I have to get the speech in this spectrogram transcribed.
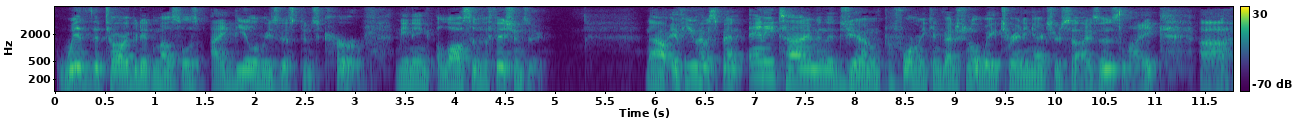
with the targeted muscle's ideal resistance curve, meaning a loss of efficiency. Now, if you have spent any time in the gym performing conventional weight training exercises like uh,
